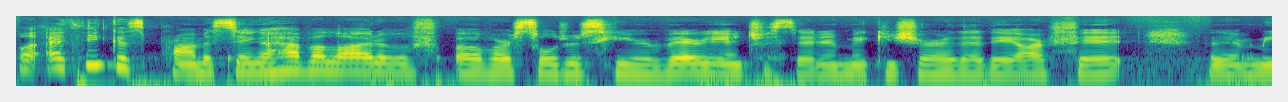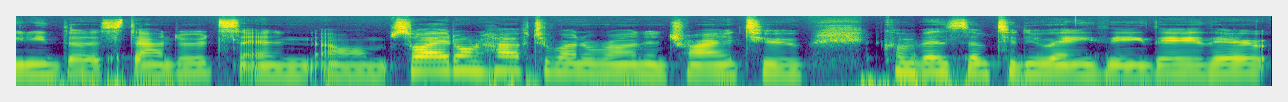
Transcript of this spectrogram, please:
Well, I think it's promising. I have a lot of, of our soldiers here very interested in making sure that they are fit, that they're meeting the standards, and um, so I don't have to run around and try to convince them to do anything. They they're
